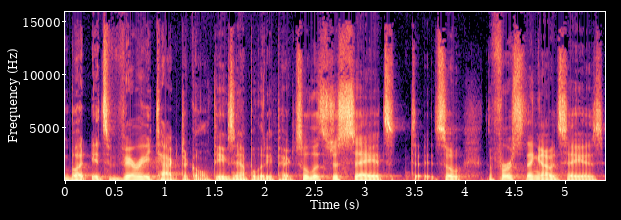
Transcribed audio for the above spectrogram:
but it's very tactical, the example that he picked. So, let's just say it's so the first thing I would say is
